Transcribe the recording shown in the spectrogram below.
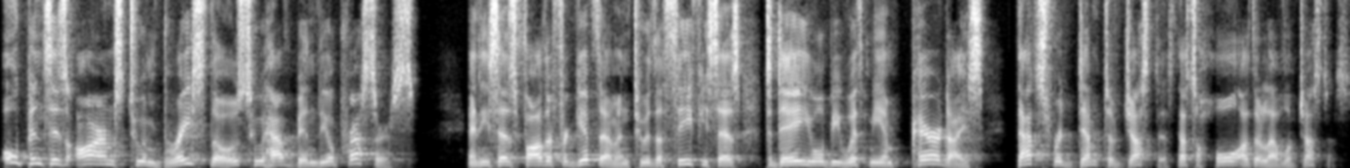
opens his arms to embrace those who have been the oppressors. And he says, Father, forgive them. And to the thief, he says, Today you will be with me in paradise. That's redemptive justice. That's a whole other level of justice.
